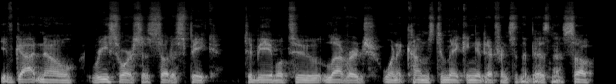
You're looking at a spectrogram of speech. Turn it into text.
you've got no resources, so to speak, to be able to leverage when it comes to making a difference in the business. So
